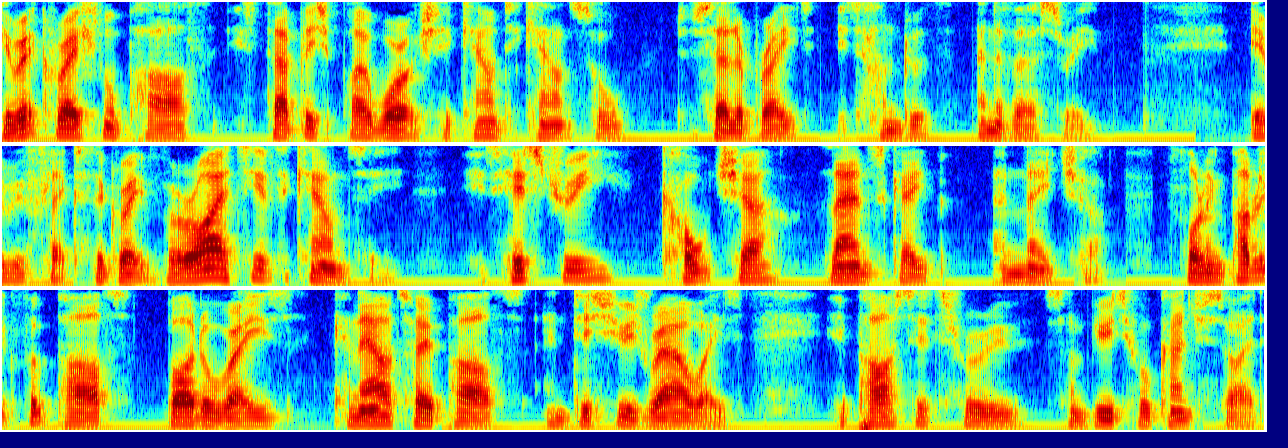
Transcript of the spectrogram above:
a recreational path established by Warwickshire County Council to celebrate its 100th anniversary. It reflects the great variety of the county, its history, culture, landscape, and nature. Following public footpaths, bridleways, canal towpaths, and disused railways, it passes through some beautiful countryside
